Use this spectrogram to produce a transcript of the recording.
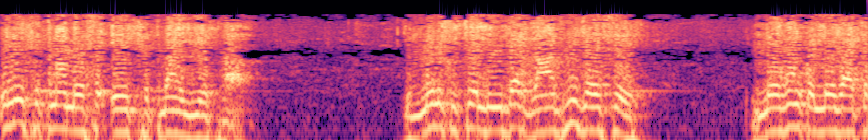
انہیں فتنوں میں سے ایک فتنہ یہ تھا کہ ملک کے لیڈر گاندھی جیسے لوگوں کو لے جا کر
